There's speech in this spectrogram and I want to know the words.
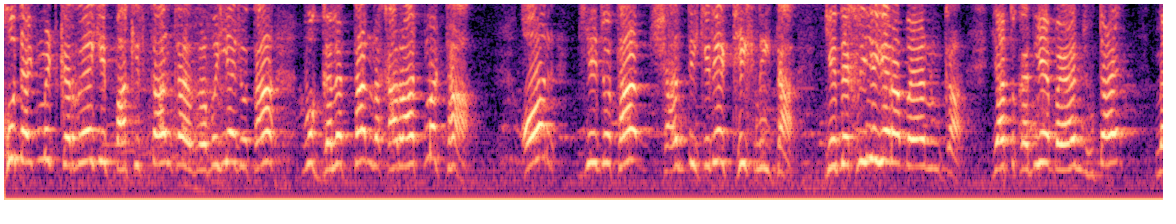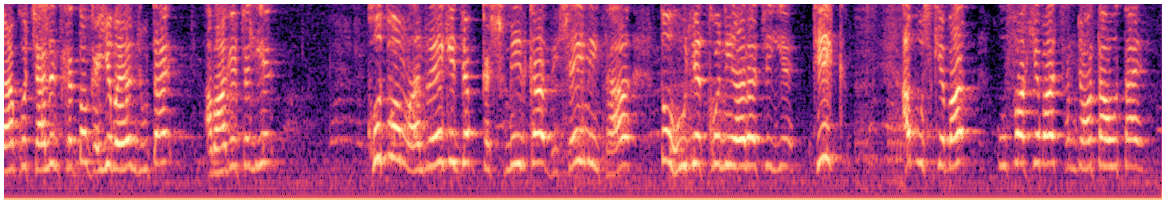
खुद एडमिट कर रहे हैं कि पाकिस्तान का रवैया जो था, वो गलत था, नकारात्मक था। और ये जो था, शांति के लिए ठीक नहीं था। ये देख लीजिए, ये रहा बयान उनका। या तो कहिए, बयान झूठा है, मैं आपको चैलेंज करता हूँ, कहिए, बयान झूठा है, अब आगे चलिए। खुद वो मान रहे हैं कि जब कश्मीर का विषय ही नहीं था तो हुरियत को नहीं आना चाहिए। ठीक। अब उसके बाद, उफा के बाद समझौता होता है।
